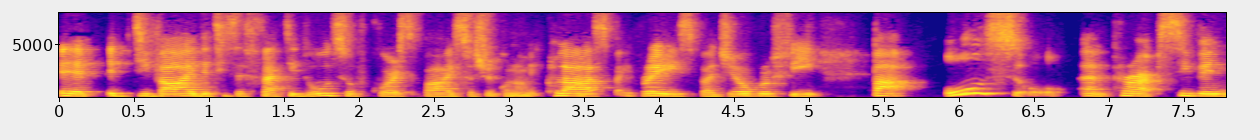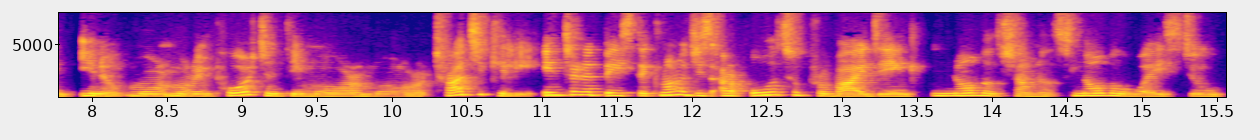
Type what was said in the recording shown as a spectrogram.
A, a divide that is affected also, of course, by socioeconomic class, by race, by geography, but also and perhaps even you know more more importantly more more tragically internet based technologies are also providing novel channels novel ways to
